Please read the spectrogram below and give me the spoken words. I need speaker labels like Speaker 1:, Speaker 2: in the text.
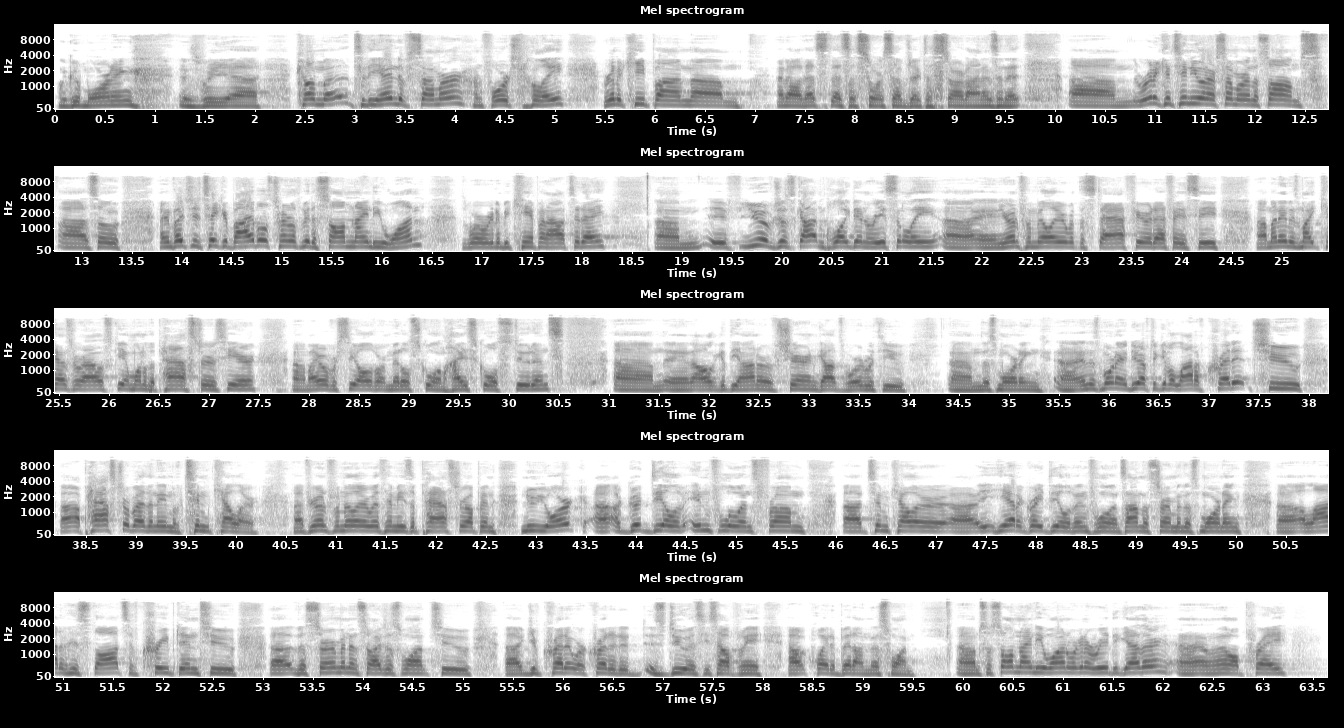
Speaker 1: Well, good morning. As we uh, come to the end of summer, unfortunately, we're going to keep on. Um, I know that's that's a sore subject to start on, isn't it? Um, we're going to continue in our summer in the Psalms. Uh, so I invite you to take your Bibles, turn with me to Psalm 91, is where we're going to be camping out today. Um, if you have just gotten plugged in recently uh, and you're unfamiliar with the staff here at FAC, uh, my name is Mike Kaczorowski. I'm one of the pastors here. Um, I oversee all of our middle school and high school students, um, and I'll get the honor of sharing God's word with you um, this morning. Uh, and this morning, I do have to give a lot of credit to uh, a pastor by the name of Tim Keller. Uh, if you're unfamiliar with him, he's a pastor up in New York. Uh, a good deal of influence from uh, Tim Keller. Uh, he had a great deal of influence on the sermon this morning. a lot of his thoughts have creeped into the sermon, and so I just want to give credit where credit is due, as he's helped me out quite a bit on this one. Um, so Psalm 91, we're going to read together, and then I'll pray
